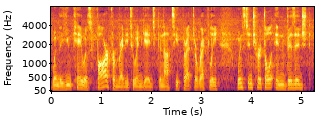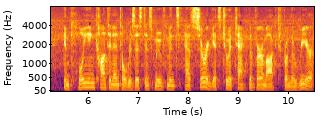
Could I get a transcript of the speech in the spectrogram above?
when the UK was far from ready to engage the Nazi threat directly, Winston Churchill envisaged employing continental resistance movements as surrogates to attack the Wehrmacht from the rear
